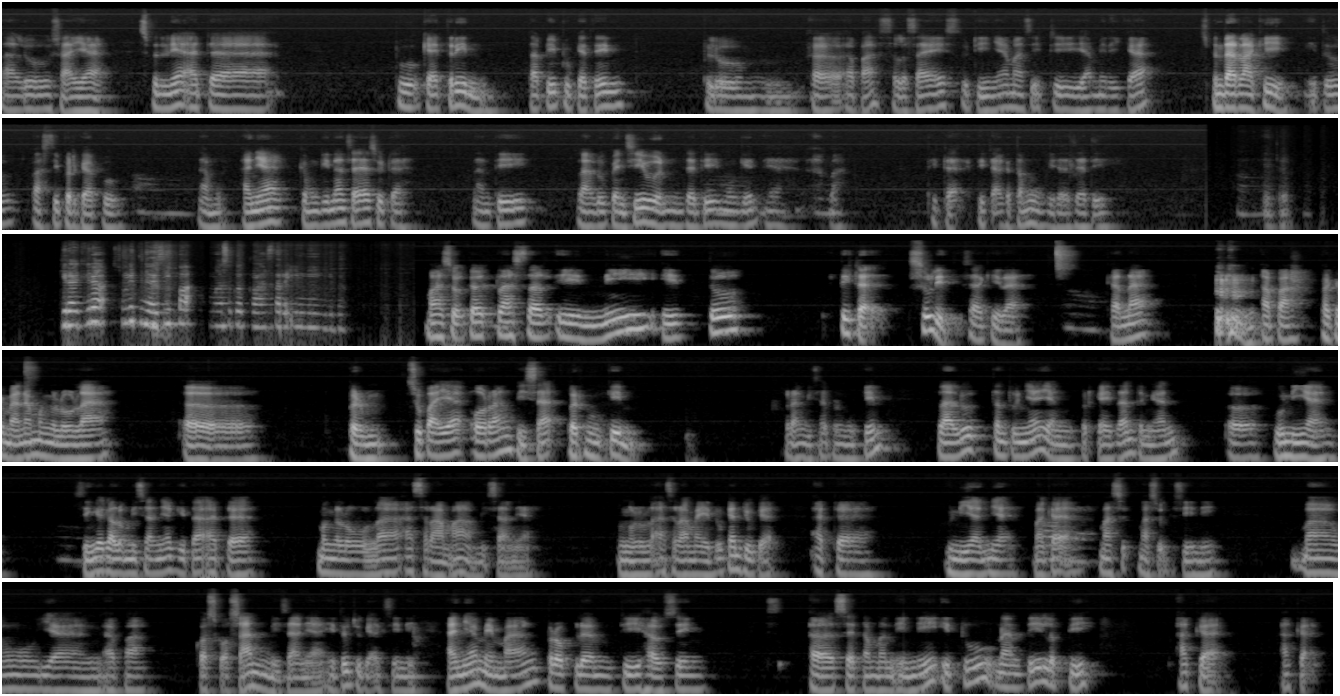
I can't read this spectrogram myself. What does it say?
lalu saya. Sebetulnya ada Bu Catherine, tapi Bu Catherine belum eh, apa selesai studinya masih di Amerika. Sebentar lagi itu pasti bergabung. Namun hanya kemungkinan saya sudah nanti lalu pensiun, jadi mungkin ya apa tidak tidak ketemu bisa jadi gitu. Kira-kira sulit nggak sih Pak masuk ke klaster ini gitu? Masuk ke klaster ini itu tidak sulit saya kira. Karena apa bagaimana mengelola eh, ber- supaya orang bisa bermukim. Orang bisa bermukim. Lalu tentunya yang berkaitan dengan eh, hunian. Sehingga kalau misalnya kita ada mengelola asrama misalnya mengelola asrama itu kan juga ada huniannya. Maka masuk masuk ke sini mau yang apa kos-kosan misalnya itu juga ke sini. Hanya memang problem di housing eh, settlement ini itu nanti lebih agak agak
